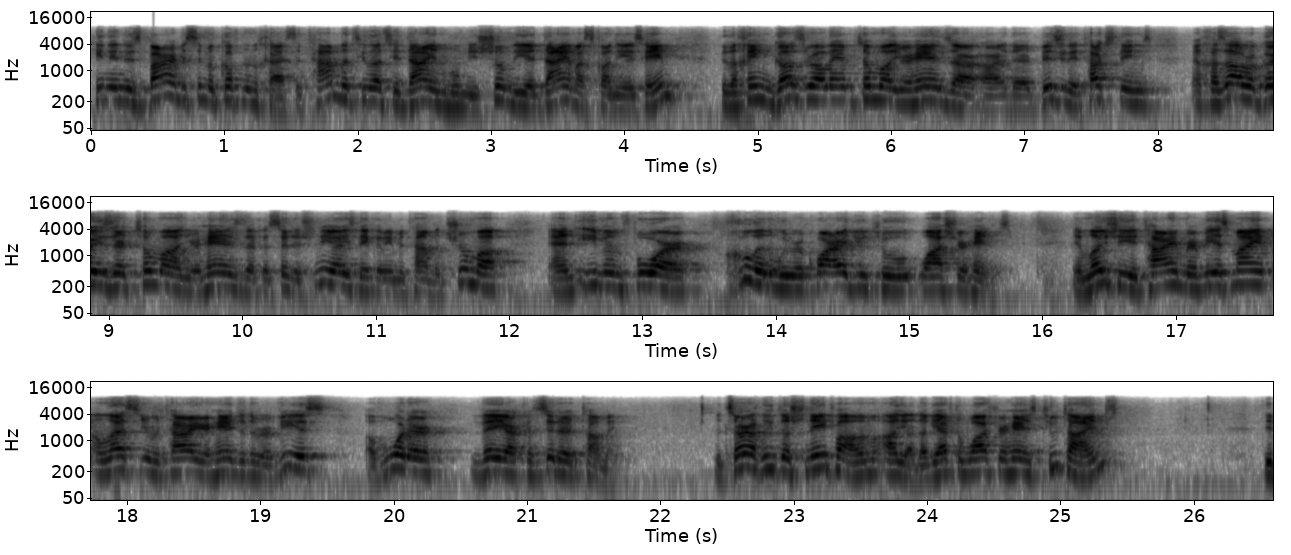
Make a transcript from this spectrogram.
Hin in this bar besim. The tam natilas yadayim whom yishum the yadayim askani is. The lachin gazra aleim tuma. Your hands are, are they're busy. They touch things. And chazal regoizer tuma on your hands. They're considered shniyos. They can be metamet truma. And even for chulin, we required you to wash your hands. Unless you retire your hands to the revius of water, they are considered tummy. You have to wash your hands two times. The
